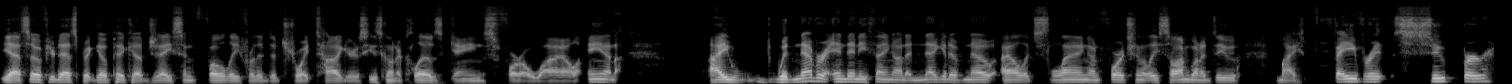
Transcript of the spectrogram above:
yeah, so if you're desperate, go pick up Jason Foley for the Detroit Tigers. He's going to close games for a while. And I would never end anything on a negative note, Alex Lange unfortunately. So I'm going to do my favorite super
